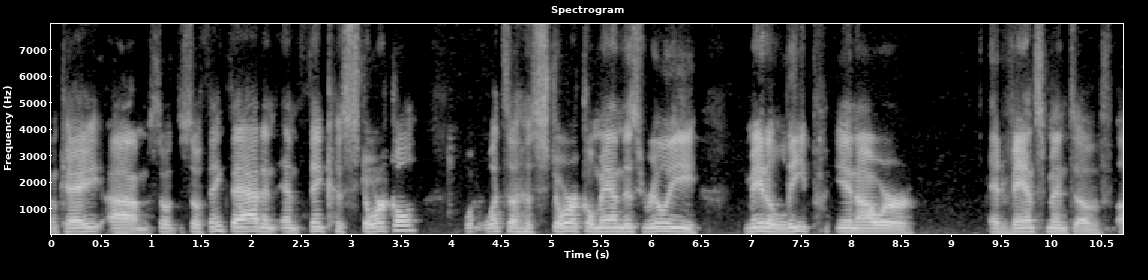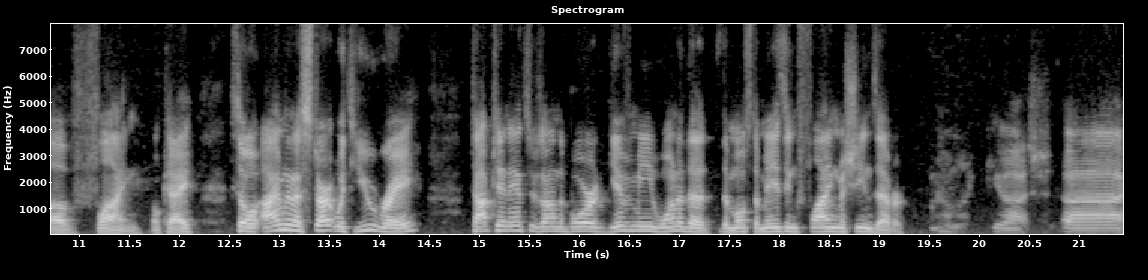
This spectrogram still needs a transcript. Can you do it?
Okay, um, so so think that and and think historical. What, what's a historical man? This really made a leap in our advancement of of flying. Okay, so I'm going to start with you, Ray. Top ten answers on the board. Give me one of the the most amazing flying machines ever. Oh my gosh. Uh,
